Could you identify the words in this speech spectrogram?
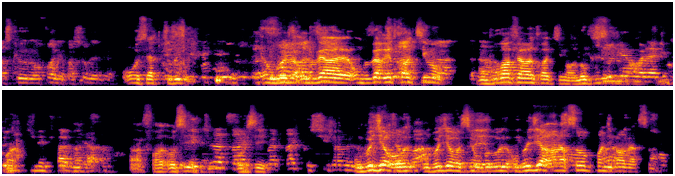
Parce que l'enfant n'est pas sûr d'être bien. Oh, tu on, peut, faire- on peut faire, on peut faire rétroactivement. On pourra faire rétroactivement. Donc. Ah, aussi, Et aussi. On peut dire, le on, peut dire aussi, on peut, on peut dire inversement, on prend du pas inversement.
